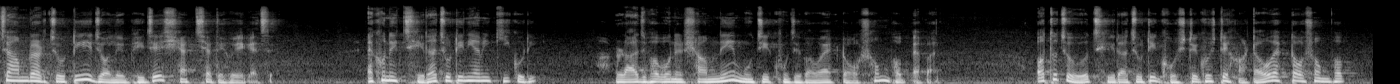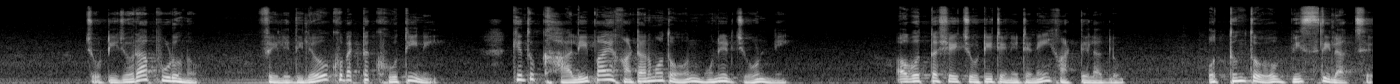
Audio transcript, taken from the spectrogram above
চামড়ার চটি জলে ভিজে স্যাঁতস্যাঁতে হয়ে গেছে। এখন এই ছেঁড়া চটি নিয়ে আমি কি করি? রাজভবনের সামনে মুচি খুঁজে পাওয়া একটা অসম্ভব ব্যাপার। অথচ ছেঁড়া চটি ঘষ্টে ঘষ্টে হাঁটাও একটা অসম্ভব। চটি জোড়া পুরনো। ফেলে দিলেও খুব একটা ক্ষতি নেই। কিন্তু খালি পায়ে হাঁটার মতন মনের জোর নেই। অগত্যা সেই চটি টেনে টেনেই হাঁটতে লাগলুম অত্যন্ত বিশ্রী লাগছে।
